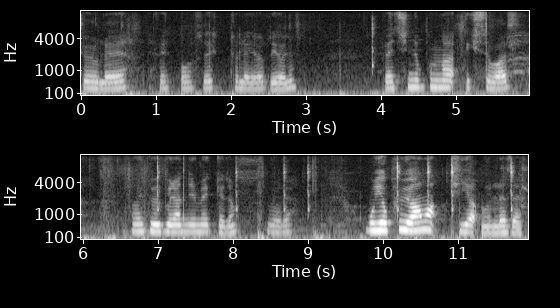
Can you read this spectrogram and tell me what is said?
Şöyle efekt olsa player diyelim. Evet şimdi bunlar ikisi var. Sonra gölgelendirme ekledim. Böyle. Bu yapıyor ama şey yapmıyor lazer.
